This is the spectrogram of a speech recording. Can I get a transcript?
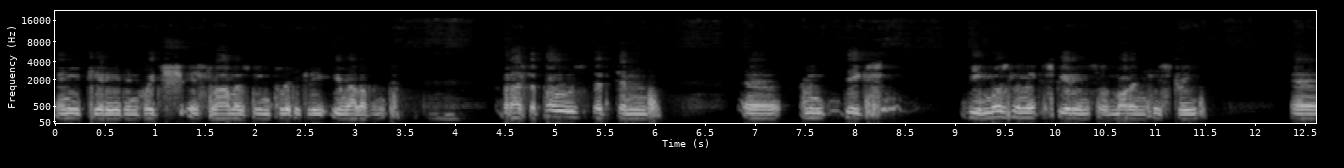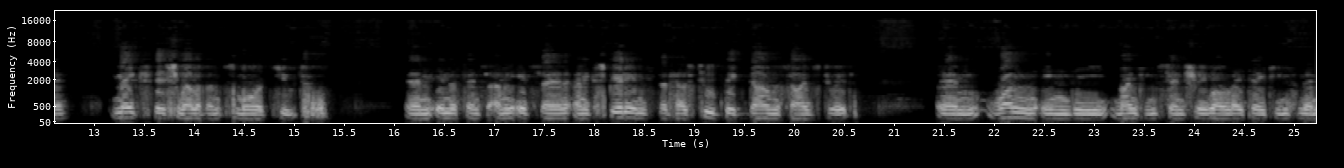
any period in which Islam has been politically irrelevant. Mm-hmm. But I suppose that, um, uh, I mean, the, the Muslim experience of modern history uh, makes this relevance more acute. And in the sense, I mean, it's a, an experience that has two big downsides to it. Um, one in the 19th century, well, late 18th and then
